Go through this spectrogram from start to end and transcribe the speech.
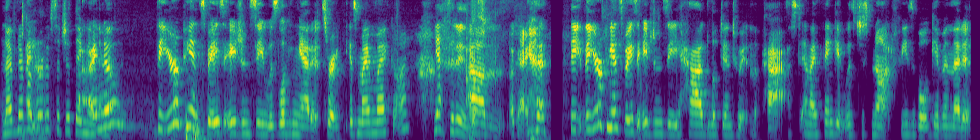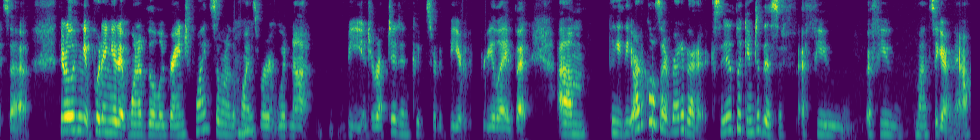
And I've never yeah. heard of such a thing. I know the European Space Agency was looking at it. Sorry, is my mic on? Yes, it is. Um, okay. the, the European Space Agency had looked into it in the past, and I think it was just not feasible given that it's a. They were looking at putting it at one of the Lagrange points, so one of the mm-hmm. points where it would not be interrupted and could sort of be a relay. But um, the, the articles I read about it, because I did look into this a, a, few a few months ago now,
